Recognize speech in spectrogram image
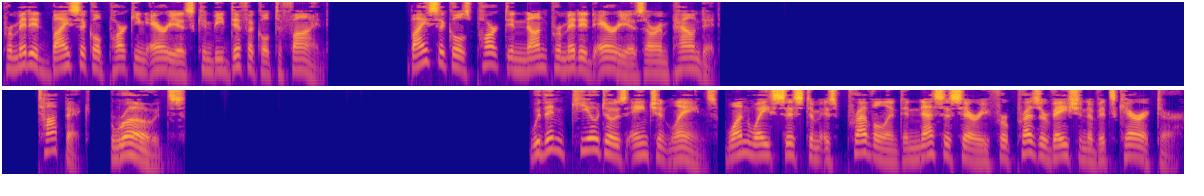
permitted bicycle parking areas can be difficult to find. Bicycles parked in non-permitted areas are impounded. Topic. Roads Within Kyoto's ancient lanes, one-way system is prevalent and necessary for preservation of its character.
